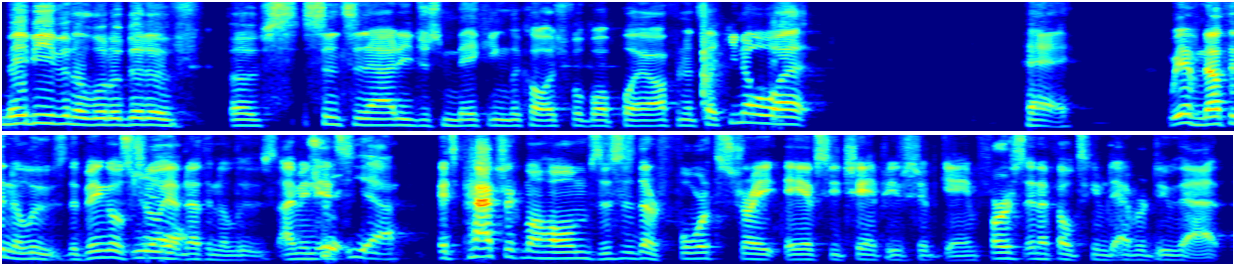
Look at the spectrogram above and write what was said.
Maybe even a little bit of of Cincinnati just making the college football playoff, and it's like you know what? Hey, We have nothing to lose. The Bengals truly have nothing to lose. I mean, tru- it's yeah, it's Patrick Mahomes. This is their fourth straight AFC Championship game, first NFL team to ever do that.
